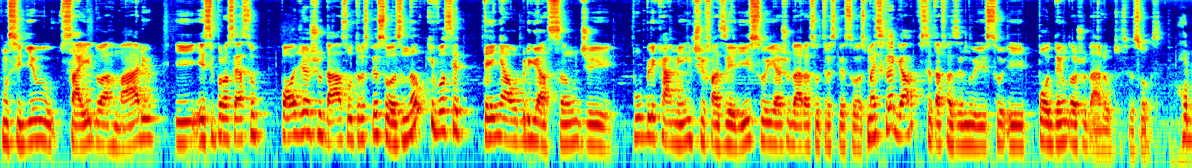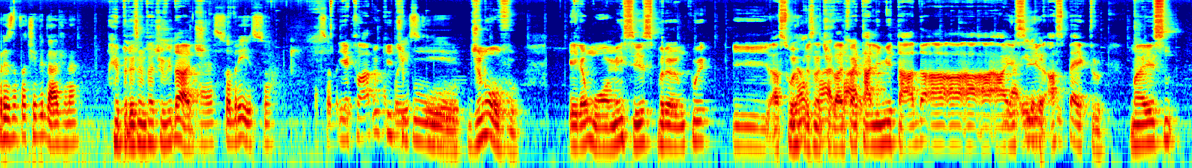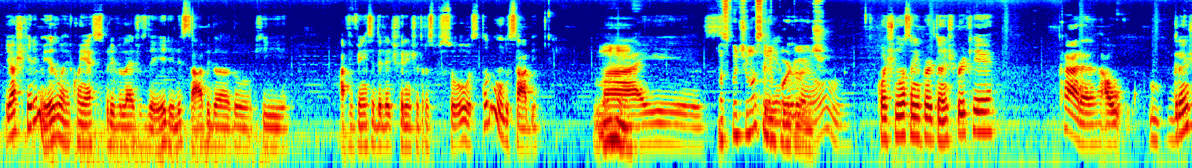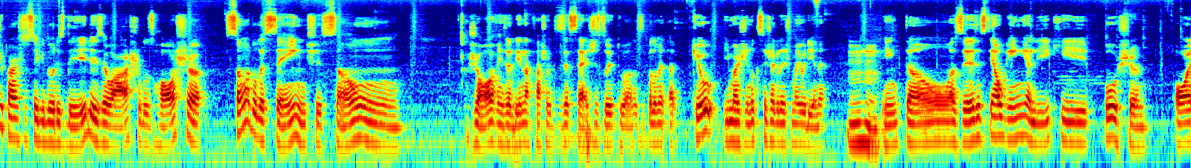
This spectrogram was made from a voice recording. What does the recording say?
conseguiu sair do armário e esse processo pode ajudar as outras pessoas. Não que você tenha a obrigação de publicamente fazer isso e ajudar as outras pessoas, mas que legal que você está fazendo isso e podendo ajudar outras pessoas. Representatividade, né? Representatividade. É sobre isso. É sobre E é claro que, por tipo, que- de novo, ele é um homem cis, branco e- e a sua Não, representatividade claro, vai estar limitada a, a, a, a a- esse ele- aspecto. Mas Eu acho que ele mesmo reconhece os privilégios dele, ele sabe da- do que a vivência dele é diferente de outras pessoas, todo mundo sabe. Mas. Uhum. Mas continua sendo importante. não, continua sendo importante porque, cara, ao- grande parte dos seguidores deles, eu acho, dos Rocha, são adolescentes, são jovens ali na faixa de 17, 18 anos, pelo menos, que eu imagino que seja a grande maioria, né? Uhum. Então, às vezes tem alguém ali que, poxa,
